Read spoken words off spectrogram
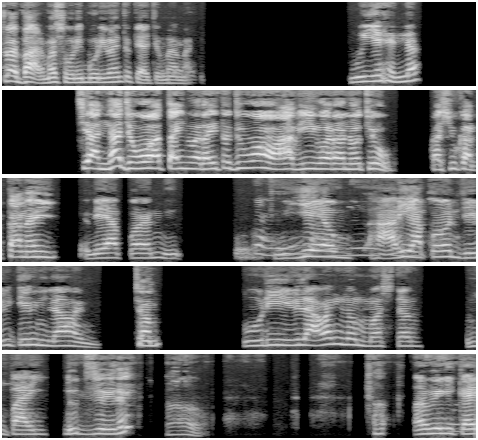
તો ભારમાં સોરી બોરી હોય ને તો કહેજો મામા. હું એ હે ચાર ના જોવો આ ત્રણ વરાઈ તો જોવો આ વી વરાનો થયો. કશું કરતા નહીં. એટલે આપણ જોઈએ હારી આપણ જેવી તેવી લાવવાની ચમ? પૂરી એવી લાવવાની ને મસ્ત રૂપાળી. દૂધ જેવી નહીં? અમેરિકા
